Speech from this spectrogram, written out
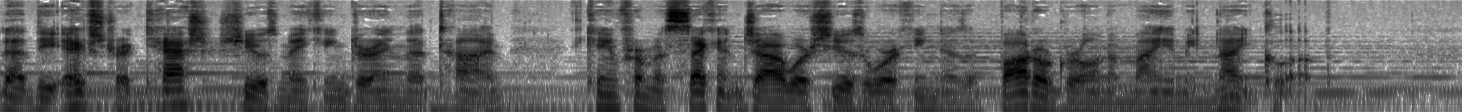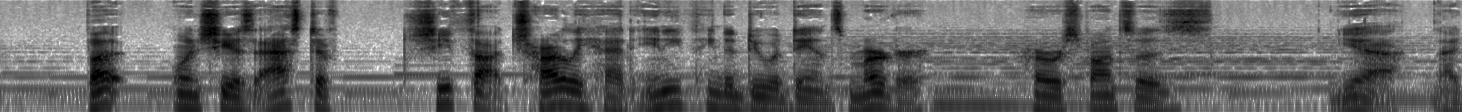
that the extra cash she was making during that time came from a second job where she was working as a bottle girl in a Miami nightclub. But when she was asked if she thought Charlie had anything to do with Dan's murder, her response was, Yeah, I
